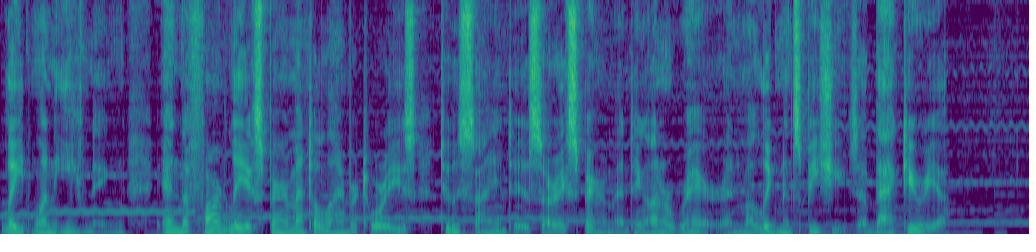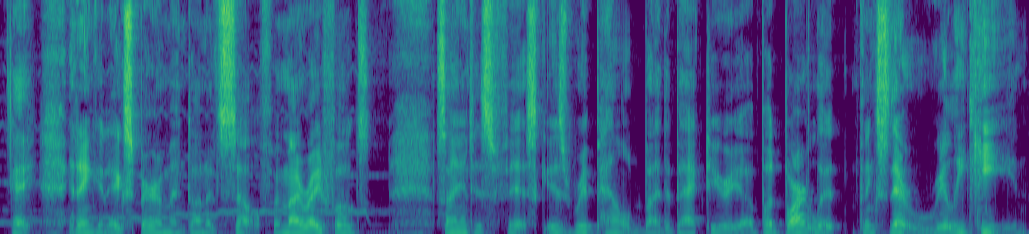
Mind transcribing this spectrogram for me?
Late one evening, in the Fartley Experimental Laboratories, two scientists are experimenting on a rare and malignant species of bacteria. Hey, it ain't gonna experiment on itself, am I right, folks? Scientist Fisk is repelled by the bacteria, but Bartlett thinks they're really keen.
